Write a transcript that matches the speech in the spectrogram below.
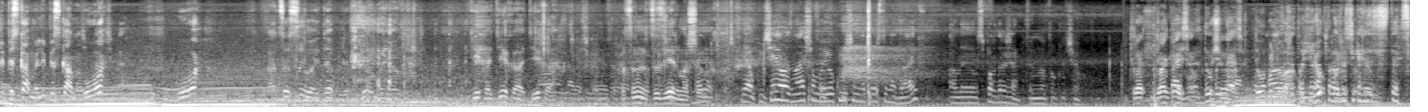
Ліпістками, ліпістками. О. О. А це сила йде, блін. Йо-моє. Тихо, тихо, тихо. Пацани, це звір машина. Я включи його, знаєш, що ми його включимо не просто на драйв, але в спорт режим. Ти на то включив. Драг рейсинг Дубль починається. два. Дубль Поламали два. вже трохи Йоп, раптора, вже пересоте. чекай, не застився.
